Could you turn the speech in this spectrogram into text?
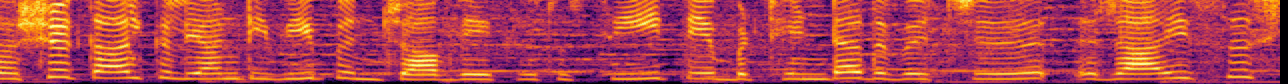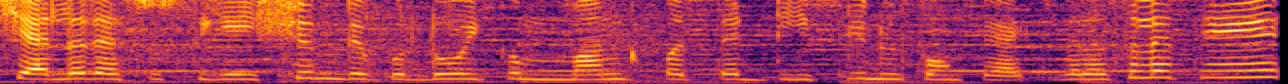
ਸਤਿ ਸ਼੍ਰੀ ਅਕਾਲ, ਕਲਿਆਣ ਟੀਵੀ, ਪੰਜਾਬ ਵੇਖ ਰਹੇ ਹੋ ਤੁਸੀਂ ਤੇ ਬਠਿੰਡਾ ਦੇ ਵਿੱਚ ਰਾਈਸ ਸ਼ੈਲਰ ਐਸੋਸੀਏਸ਼ਨ ਦੇ ਵੱਲੋਂ ਇੱਕ ਮੰਗ ਪੱਤਰ ਡੀਸੀ ਨੂੰ ਸੌਂਪਿਆ ਗਿਆ। ਦਰਅਸਲ ਇੱਥੇ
